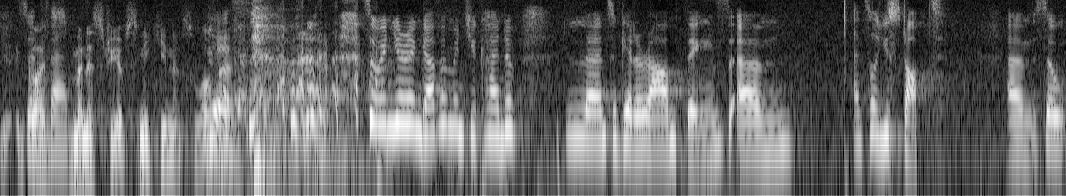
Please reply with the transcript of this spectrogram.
Yeah, so God's fact, ministry of sneakiness. Well yes. done. so when you're in government, you kind of learn to get around things um, until you stopped. Um, so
